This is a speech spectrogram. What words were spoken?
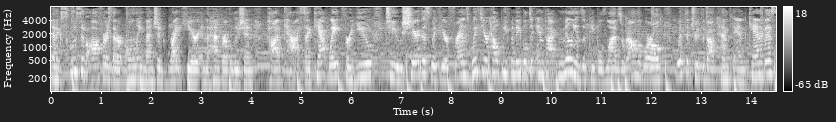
and exclusive offers that are only mentioned right here in the Hemp Revolution podcast. I can't wait for you to share this with your friends. With your help, we've been able to impact millions of people's lives around the world with the truth about hemp and cannabis.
